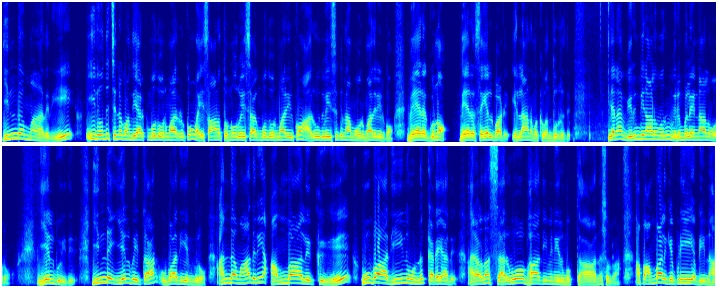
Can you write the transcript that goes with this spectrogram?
இந்த மாதிரி இது வந்து சின்ன குழந்தையா இருக்கும்போது ஒரு மாதிரி இருக்கும் வயசான தொண்ணூறு வயசு ஆகும்போது ஒரு மாதிரி இருக்கும் அறுபது வயசுக்கு நாம் ஒரு மாதிரி இருக்கோம். வேறு குணம் வேறு செயல்பாடு எல்லாம் நமக்கு வந்துடுறது. இதெல்லாம் விரும்பினாலும் வரும் விரும்பலைன்னாலும் வரும். இயல்பு இது. இந்த இயல்பைத்தான் உபாதி என்கிறோம். அந்த மாதிரி அம்பாளுக்கு உபாதின்னு ஒன்று கிடையாது. அதனால தான் சர்வோபாதி வினிர்முக்தான்னு சொல்கிறான் அப்போ அம்பாளுக்கு எப்படி அப்படின்னா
